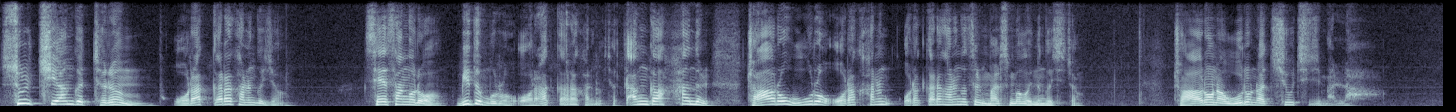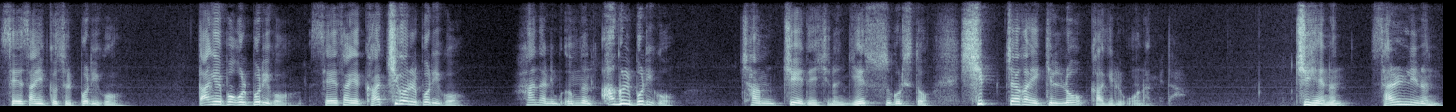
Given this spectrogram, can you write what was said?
술 취한 것처럼 오락가락 하는 거죠. 세상으로 믿음으로 오락가락 하는 거죠. 땅과 하늘 좌로 우로 오락하는 오락가락 하는 것을 말씀하고 있는 것이죠. 좌로나 우로나 치우치지 말라. 세상의 것을 버리고 땅의 복을 버리고 세상의 가치관을 버리고 하나님 없는 악을 버리고 참 지혜 되시는 예수 그리스도 십자가의 길로 가기를 원합니다. 지혜는 살리는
